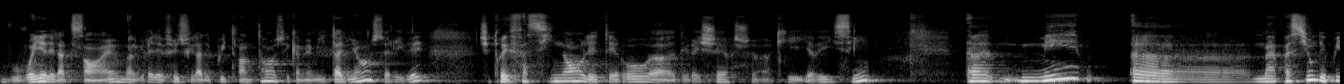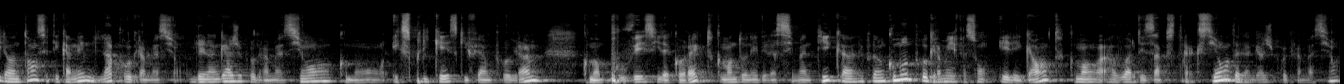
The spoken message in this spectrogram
Vous voyez de l'accent, hein, malgré le fait que je suis là depuis 30 ans, je suis quand même italien, je suis arrivé. J'ai trouvé fascinant les terreaux euh, des recherches qu'il y avait ici. Euh, mais euh, ma passion depuis longtemps, c'était quand même la programmation, les langages de programmation, comment expliquer ce qui fait un programme, comment prouver s'il est correct, comment donner de la sémantique à comment programmer de façon élégante, comment avoir des abstractions des langages de programmation.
